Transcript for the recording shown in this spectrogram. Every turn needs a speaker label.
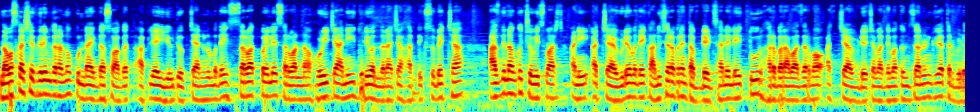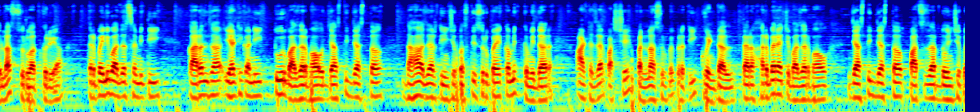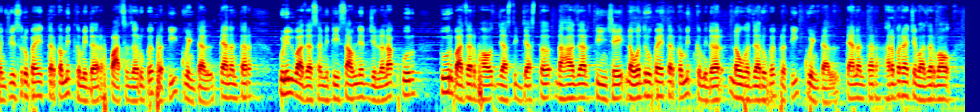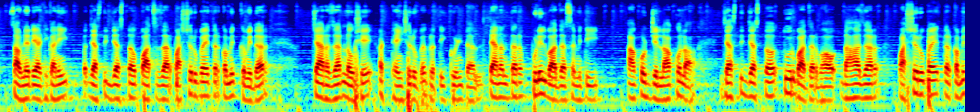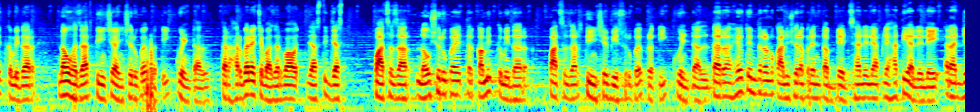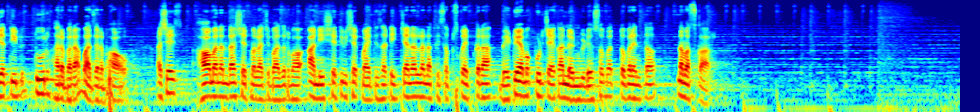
Speaker 1: नमस्कार शेतकरी मित्रांनो पुन्हा एकदा स्वागत आपल्या यूट्यूब चॅनलमध्ये सर्वात पहिले सर्वांना होळीच्या आणि धुलीवंदनाच्या हार्दिक शुभेच्छा. आज दिनांक चोवीस मार्च आणि आजच्या व्हिडिओमध्ये कालुशरापर्यंत अपडेट झालेले तूर हरभरा बाजारभाव आजच्या व्हिडिओच्या माध्यमातून जाणून घेऊया. तर व्हिडिओला सुरुवात करूया. तर पहिली बाजार समिती कारंजा या ठिकाणी तूर बाजारभाव जास्तीत जास्त दहा हजार तीनशे पस्तीस रुपये कमीत कमी दर आठ हजार पाचशे पन्नास रुपये प्रति क्विंटल. तर हरभऱ्याचे बाजारभाव जास्तीत जास्त पाच हजार दोनशे पंचवीस रुपये तर कमीत कमी दर पाच हजार रुपये प्रति क्विंटल. त्यानंतर पुढील बाजार समिती सावनेर जिल्हा नागपूर तूर बाजारभाव जास्तीत जास्त दहा हजार तीनशे नव्वद रुपये तर कमीत कमी दर नऊ हजार रुपये प्रति क्विंटल. त्यानंतर हरभऱ्याचे बाजारभाव सावनेर या ठिकाणी जास्तीत जास्त पाच हजार पाचशे रुपये तर कमीत कमी दर चार हजार नऊशे अठ्ठ्याऐंशी रुपये प्रति क्विंटल. त्यानंतर पुढील बाजार समिती अकोट जिल्हा अकोला जास्तीत जास्त तूर बाजारभाव दहा हजार पाचशे रुपये तर कमीत कमी दर नऊ हजार तीनशे ऐंशी रुपये प्रति क्विंटल. तर हरभऱ्याचे बाजारभाव जास्तीत जास्त पाच हजार नऊशे रुपये तर कमीत कमी दर पाच हजार तीनशे वीस रुपये प्रति क्विंटल. तर हे होते मित्रांनो कालुशिरापर्यंत अपडेट झालेले आपल्या हाती आलेले राज्यातील तूर हरभरा बाजारभाव. असेच हवामान अंदाज शेतमालाचे बाजारभाव आणि शेतीविषयक माहितीसाठी चॅनलला नक्की सबस्क्राईब करा. भेटूया मग पुढच्या एका नवीन व्हिडिओसोबत तोपर्यंत नमस्कार.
